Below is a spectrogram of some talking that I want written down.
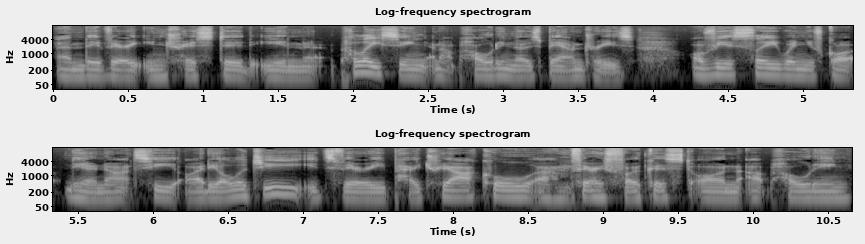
and they're very interested in policing and upholding those boundaries. Obviously, when you've got neo Nazi ideology, it's very patriarchal, um, very focused on upholding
